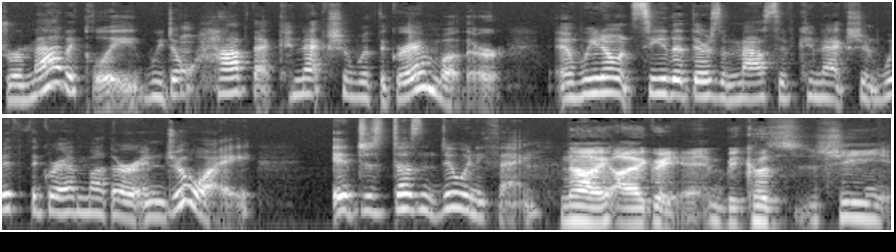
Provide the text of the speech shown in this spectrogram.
dramatically we don't have that connection with the grandmother, and we don't see that there's a massive connection with the grandmother and Joy, it just doesn't do anything. No, I, agree because she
